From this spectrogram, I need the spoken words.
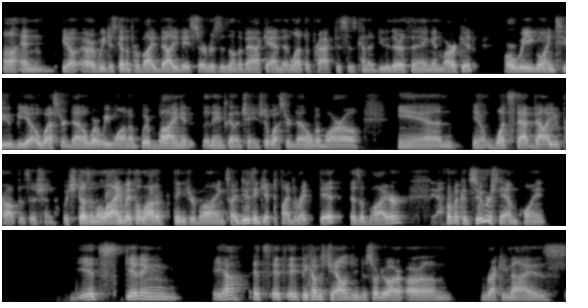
Uh, and you know, are we just going to provide value-based services on the back end and let the practices kind of do their thing and market? Or are we going to be a Western Dental where we want to we're buying it? The name's going to change to Western Dental tomorrow, and you know what's that value proposition which doesn't align with a lot of things you're buying so i do think you have to find the right fit as a buyer yeah. from a consumer standpoint it's getting yeah it's it, it becomes challenging to sort of uh, um, recognize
